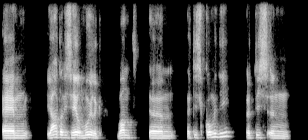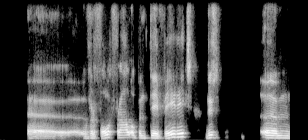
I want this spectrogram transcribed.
En ja, dat is heel moeilijk, want um, het is comedy, het is een een vervolgverhaal op een tv-reeks. Dus ehm,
